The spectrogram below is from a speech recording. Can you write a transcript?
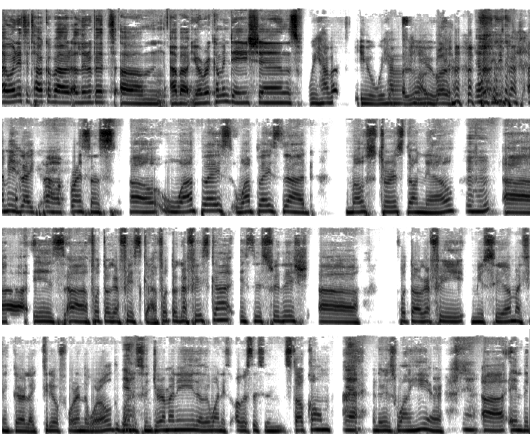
I wanted to talk about a little bit um, about your recommendations. We have a few. We have a A lot, few. but, but it depends. I mean, like uh, for instance, uh, one place, one place that most tourists don't know hmm uh, is uh, Fotografiska. Fotografiska is the Swedish uh, photography museum. I think there are like three or four in the world. One Yeah. is in Germany. The other one is obviously in Stockholm, Yeah. and there is one here. Yeah. Uh, and the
